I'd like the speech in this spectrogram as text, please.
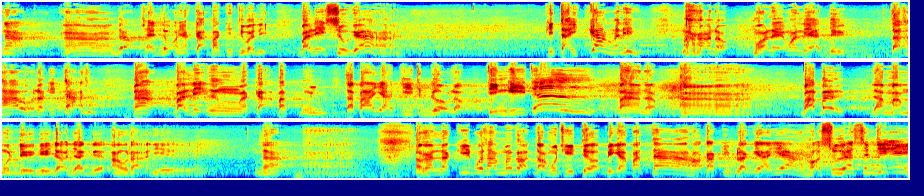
Nak ha. Tak saya lok Nyakak pagi tu balik. Balik surai Kita ikan tadi. Faham tak Molek-molek ada. Tak tahu dah kita tu nak balik ke makak apa pun tapi ayah ji tegur pula tinggi tu. Faham tak? Ha. apa zaman muda dia tak jaga aurat dia. Nak? Ha. orang lelaki pun sama kok tak mau cerita hak bigar patah hak kaki belagi ayang hak surah sejik ni.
